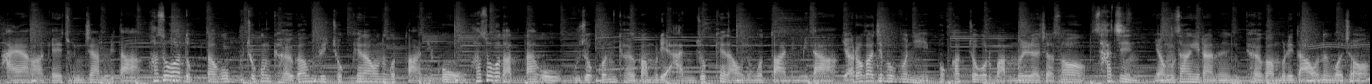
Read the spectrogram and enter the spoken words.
다양하게 존재합니다. 화소가 높다고 무조건 결과물이 좋게 나오는 것도 아니고 화소가 낮다고 무조건 결과물이 안 좋게 나오는 것도 아닙니다. 여러 가지 부분이 복합적으로 맞물려져서 사진, 영상이라는 결과물이 나오는 거죠.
